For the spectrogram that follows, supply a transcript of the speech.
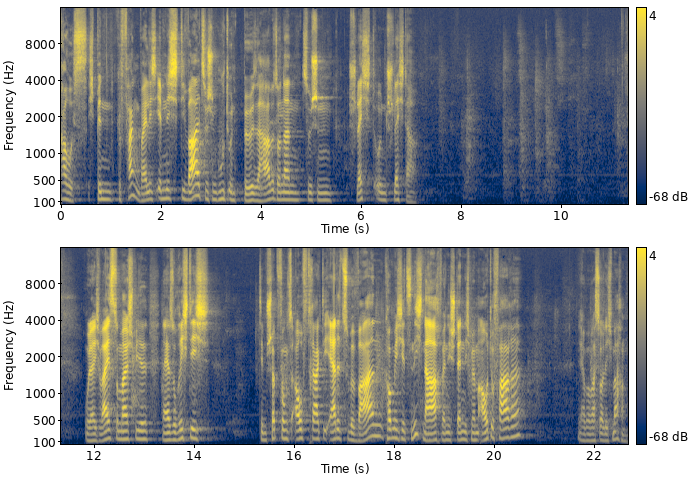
raus. Ich bin gefangen, weil ich eben nicht die Wahl zwischen gut und böse habe, sondern zwischen schlecht und schlechter. Oder ich weiß zum Beispiel, naja, so richtig dem Schöpfungsauftrag, die Erde zu bewahren, komme ich jetzt nicht nach, wenn ich ständig mit dem Auto fahre. Ja, aber was soll ich machen?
